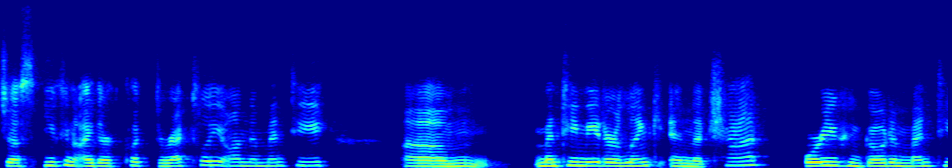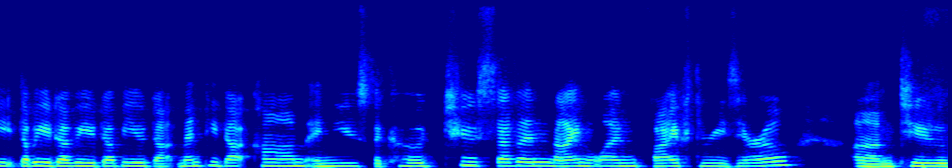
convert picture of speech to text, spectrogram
just, you can either click directly on the Menti, um, Mentimeter link in the chat, or you can go to Menti, www.menti.com and use the code 2791530 um, to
